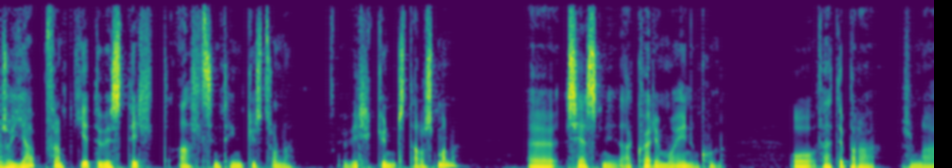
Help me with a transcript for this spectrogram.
en svo jafnframt getum við stilt allt sem tengist svona virkun starfsmanna uh, sérsnið að hverjum og einum kuna og þetta er bara svona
